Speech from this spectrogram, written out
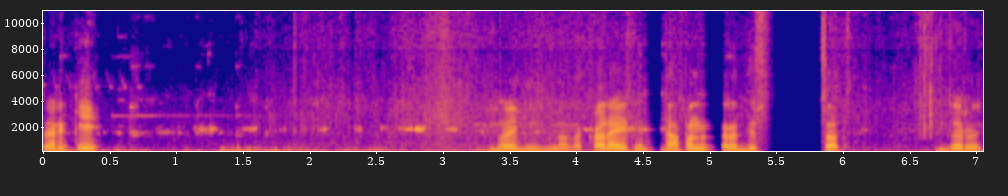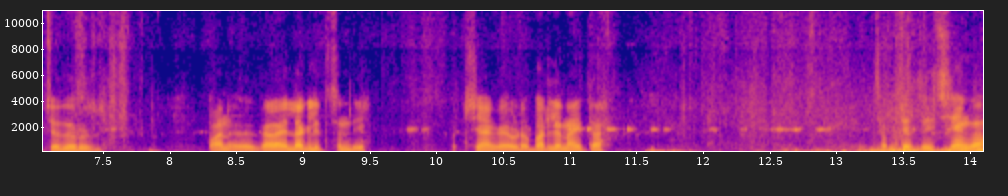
चरकी सोयाबीन आता काढा येते दहा पंधरा दिवसात. दररोजच्या दररोज पानं गळायला लागलीत संधी शेंगा एवढ्या भरल्या नाही तर चपट्याचं शेंगा.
